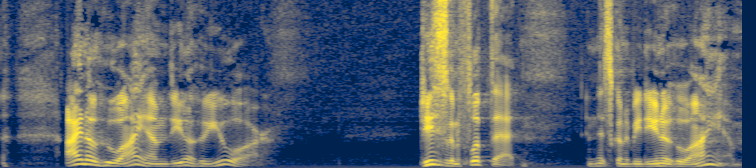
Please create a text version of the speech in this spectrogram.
I know who I am. Do you know who you are? Jesus is going to flip that. And it's going to be, Do you know who I am?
